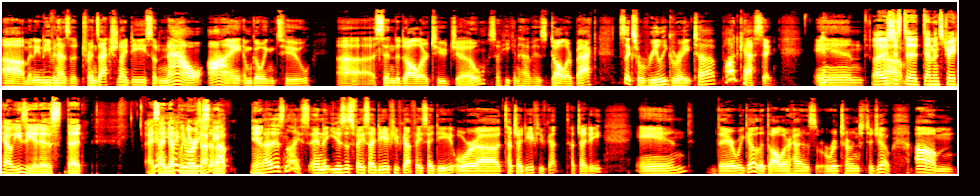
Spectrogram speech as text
um, and it even has a transaction ID. So now I am going to uh, send a dollar to Joe so he can have his dollar back. This looks really great uh, podcasting. And Well, it was just um, to demonstrate how easy it is that I yeah, signed yeah, up when you were talking. up. Yeah. That is nice. And it uses Face ID if you've got Face ID or uh, Touch ID if you've got Touch ID. And there we go. The dollar has returned to Joe. Um,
